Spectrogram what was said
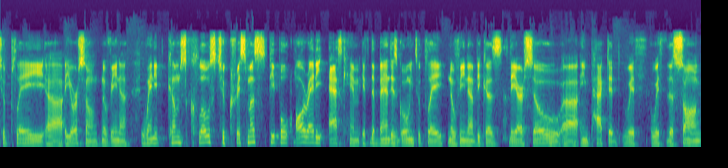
to play uh, your song, Novena. When it comes close to Christmas, people already ask him if the band is going to play Novena because they are so uh, impacted with with the song,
